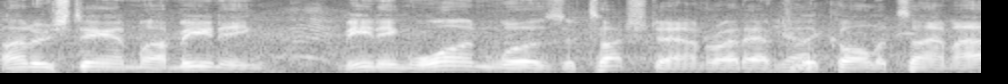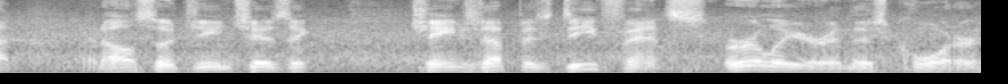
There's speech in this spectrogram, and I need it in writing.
understand my meaning meaning one was a touchdown right after yep. they called a timeout and also Gene Chizik changed up his defense earlier in this quarter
